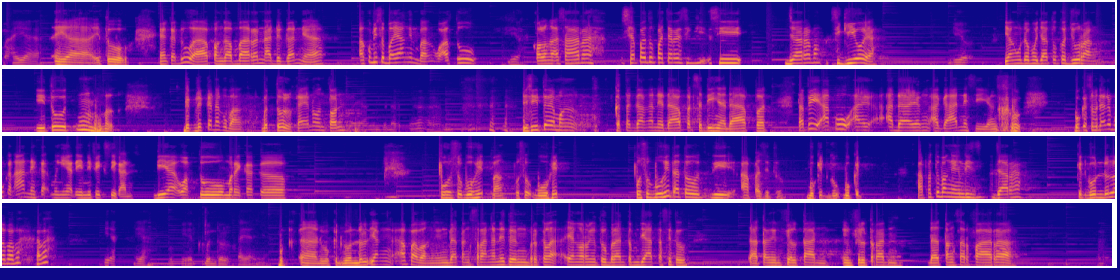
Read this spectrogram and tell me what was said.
nah iya. Iya itu. Yang kedua penggambaran adegannya aku bisa bayangin bang waktu Iya. kalau nggak salah siapa itu pacarnya si si Jara bang? Si Gio ya? Gio. Yang udah mau jatuh ke jurang. Itu hmm, deg-degan aku bang. Betul kayak nonton. Heeh. di situ emang ketegangannya dapat sedihnya dapat tapi aku ada yang agak aneh sih yang aku bukan sebenarnya bukan aneh Kak, mengingat ini fiksi kan. Dia waktu mereka ke Pusuk Buhit bang. Pusuk Buhit. Pusuk Buhit atau di apa sih itu? Bukit Bukit apa tuh bang yang di Jarah? Bukit Gundul apa apa apa iya bukit gundul kayaknya. Buk, eh, di Bukit Gundul. Yang apa bang? Yang datang serangan itu yang berkela yang orang itu berantem di atas itu. Datang infiltran infiltran. Datang Sarfara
